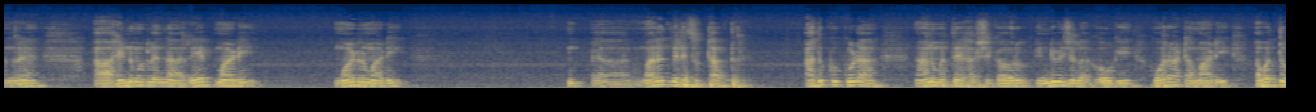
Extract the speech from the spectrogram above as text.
ಅಂದರೆ ಆ ಹೆಣ್ಣುಮಗಳನ್ನು ರೇಪ್ ಮಾಡಿ, ಮರ್ಡರ್ ಮಾಡಿ ಮರದ ಮೇಲೆ ಸುಟ್ಟಾಕ್ತಾರೆ. ಅದಕ್ಕೂ ಕೂಡ ನಾನು ಮತ್ತು ಹರ್ಷಿಕಾ ಅವರು ಇಂಡಿವಿಜುವಲ್ ಆಗಿ ಹೋಗಿ ಹೋರಾಟ ಮಾಡಿ ಅವತ್ತು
